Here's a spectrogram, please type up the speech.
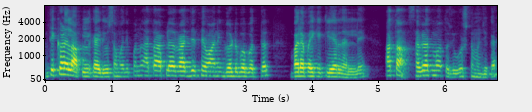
ते कळेल आपल्याला काही दिवसामध्ये. पण आता आपल्याला राज्यसेवा आणि गटबद्दल बऱ्यापैकी क्लिअर झालेले आहे. आता सगळ्यात महत्त्वाची गोष्ट म्हणजे काय?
